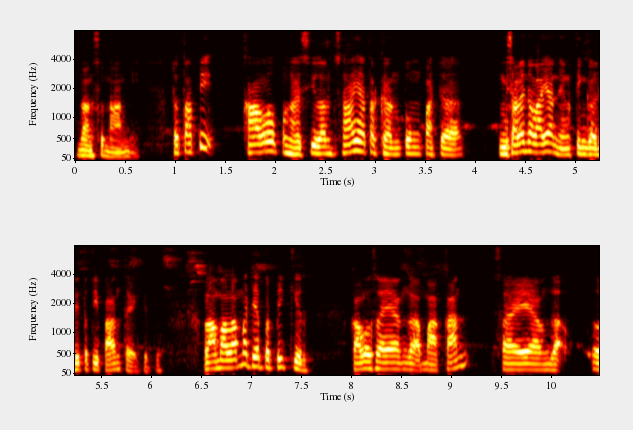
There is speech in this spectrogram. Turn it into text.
dan tsunami. Tetapi kalau penghasilan saya tergantung pada misalnya nelayan yang tinggal di tepi pantai gitu, lama-lama dia berpikir kalau saya nggak makan, saya nggak e,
